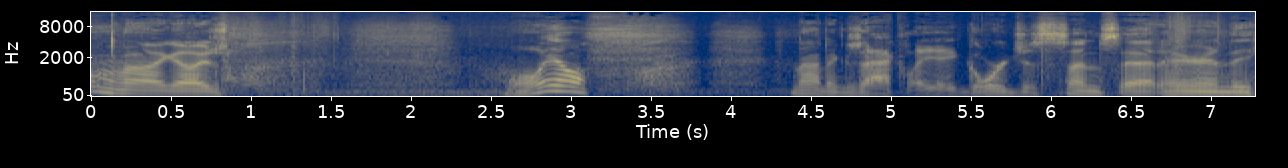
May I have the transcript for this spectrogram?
Hi guys. Well, not exactly a gorgeous sunset here in the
